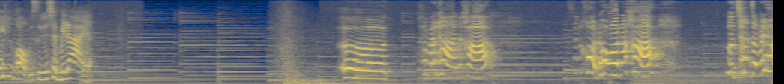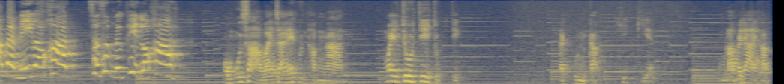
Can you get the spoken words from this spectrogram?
นี้ถึงออกไปซื้อฉันไม่ได้อะเออท่านประธานคะ ฉันขอโทษนะคะคือฉันจะไม่ทำแบบนี้อีกแล้วค่ะ ฉันสำนึกผิดแล้วค่ะ ผมอุตส่าห์ไว้ใจให้คุณทำงาน ไม่จู้จี้จุกจิก แต่คุณกลับขี้เกียจผมรับไม่ได้ครับ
